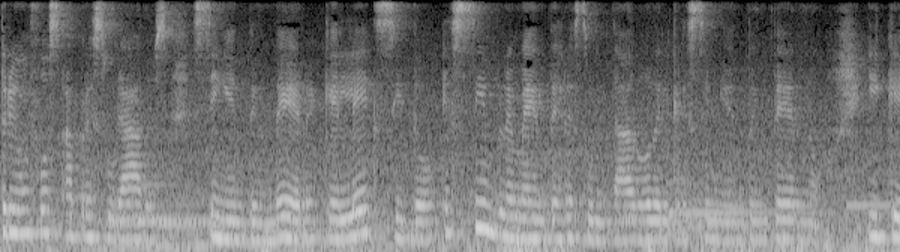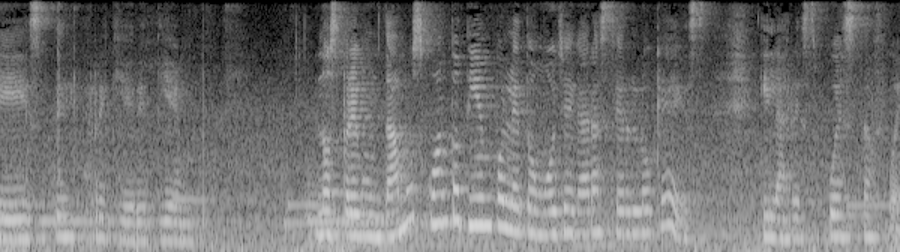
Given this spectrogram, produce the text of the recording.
triunfos apresurados, sin entender que el éxito es simplemente resultado del crecimiento interno y que éste requiere tiempo. Nos preguntamos cuánto tiempo le tomó llegar a ser lo que es y la respuesta fue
